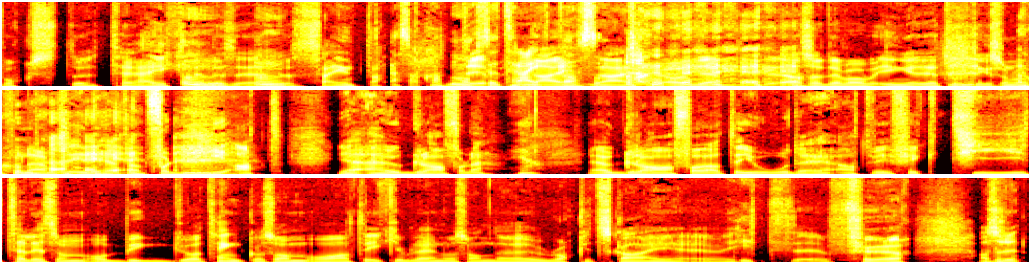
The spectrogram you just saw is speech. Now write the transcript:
vokste treigt, eller, eller seint. da. Jeg sa ikke at den vokste Det- treigt, altså. Nei, det, altså det var ingen, jeg tok det ikke som en fornærmelse i det hele tatt. Fordi at jeg er jo glad for det. Ja. Jeg er glad for at det gjorde det, at vi fikk tid til liksom å bygge og tenke oss om, og at det ikke ble noe sånn eh, Rocket Sky-hit eh, før. Altså Den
